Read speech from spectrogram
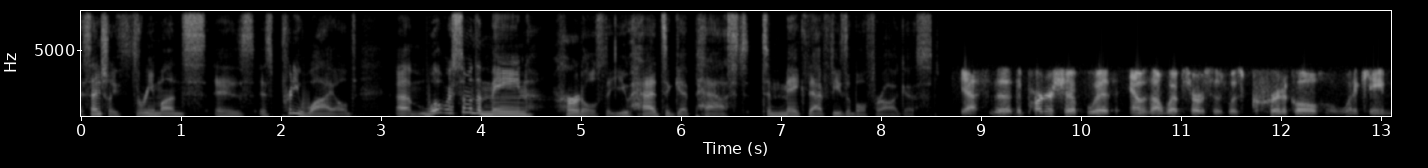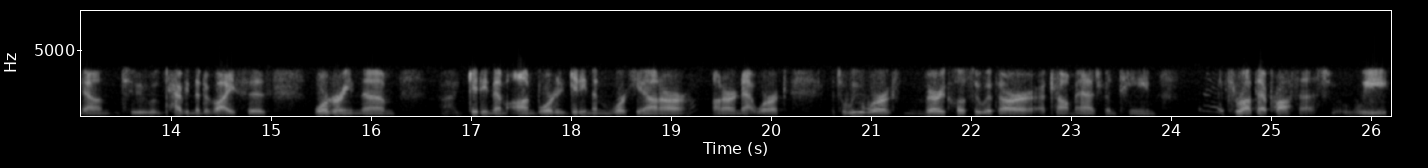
essentially three months is is pretty wild. Um, what were some of the main hurdles that you had to get past to make that feasible for August? Yes, the, the partnership with Amazon Web Services was critical when it came down to having the devices, ordering them, uh, getting them onboarded, getting them working on our on our network. So we worked very closely with our account management team throughout that process. We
